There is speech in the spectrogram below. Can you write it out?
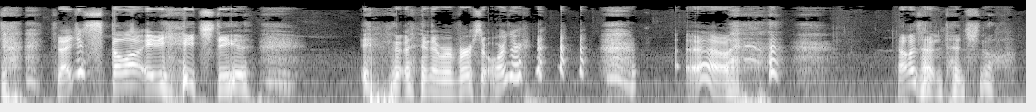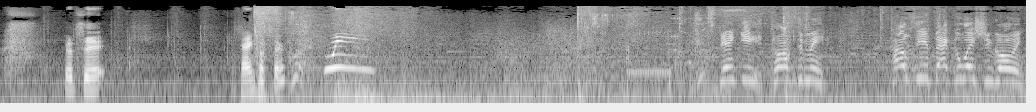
Did I just spell out ADHD in, in a reverse order? oh. that was unintentional. Oops, it. Can I go up there? Whee! Ganke, talk to me. How's the evacuation going?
